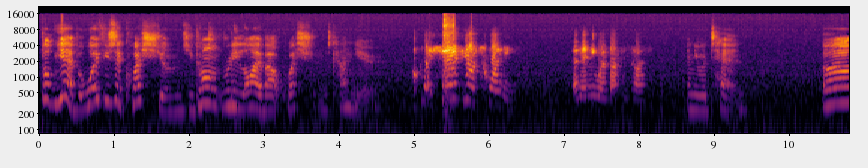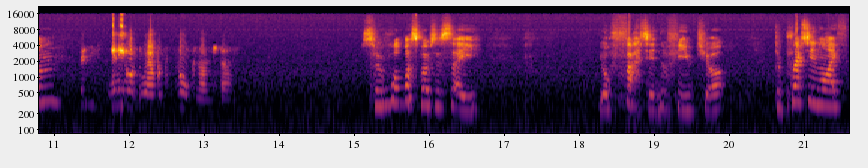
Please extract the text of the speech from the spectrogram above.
But yeah, but what if you said questions? You can't really lie about questions, can you? Okay, say if you're 20, and then you went back in time. And you were 10. Um, then you won't be able to talk and understand. so what am I supposed to say? You're fat in the future. Depressing life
